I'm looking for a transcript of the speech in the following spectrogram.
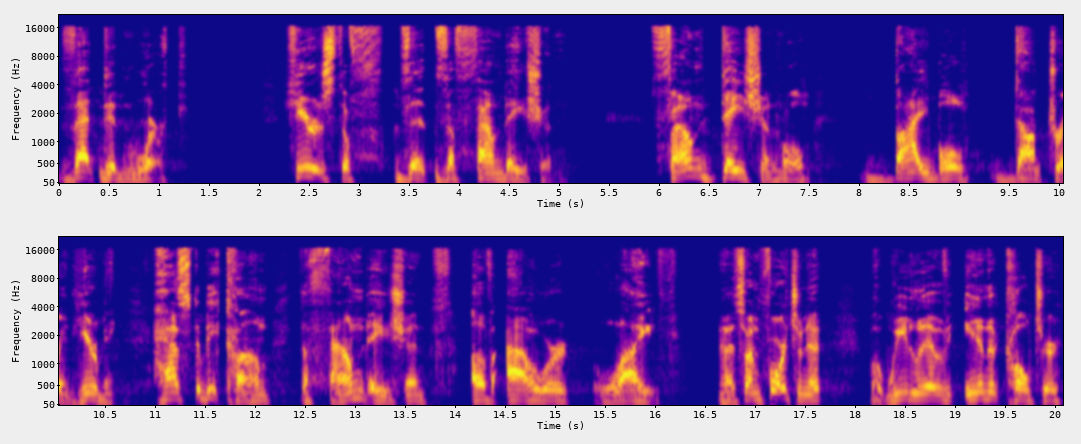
that didn't work. Here's the, the, the foundation foundational Bible doctrine, hear me, has to become the foundation of our life. Now, it's unfortunate, but we live in a culture,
